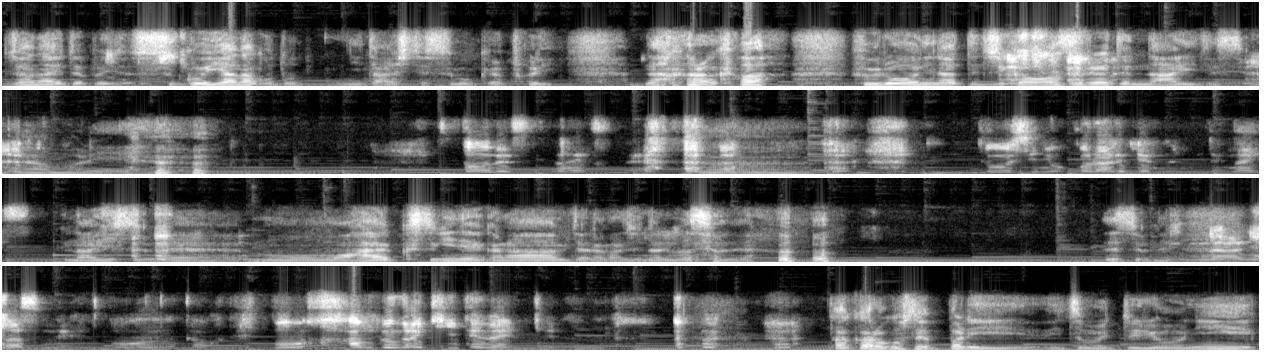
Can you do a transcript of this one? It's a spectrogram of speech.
じゃないと、やっぱりすごい嫌なことに対してすごくやっぱり、なかなかフローになって時間忘れてないですよね、あんまり。ですね、ないですね。上司に怒られてるのにみたいなないですね。うん。ないですよね。もう、もう早く過ぎねえかな、みたいな感じになりますよね。ですよね。なりますね。もうなんか、もう半分ぐらい聞いてないみたいな。だからこそやっぱりいつも言ってるように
